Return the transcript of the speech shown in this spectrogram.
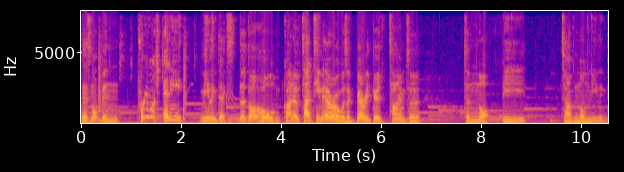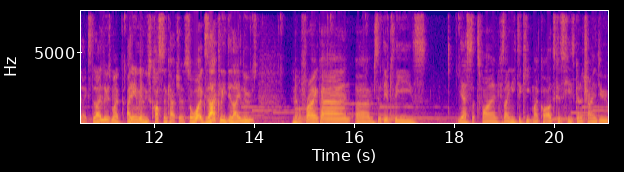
there's not been pretty much any Mealing decks. The, the whole kind of tag team era was a very good time to to not be to have non-Mealing decks. Did I lose my? I didn't even lose custom catchers. So what exactly did I lose? Metal frying pan. Um, Cynthia, please. Yes, that's fine because I need to keep my cards because he's gonna try and do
